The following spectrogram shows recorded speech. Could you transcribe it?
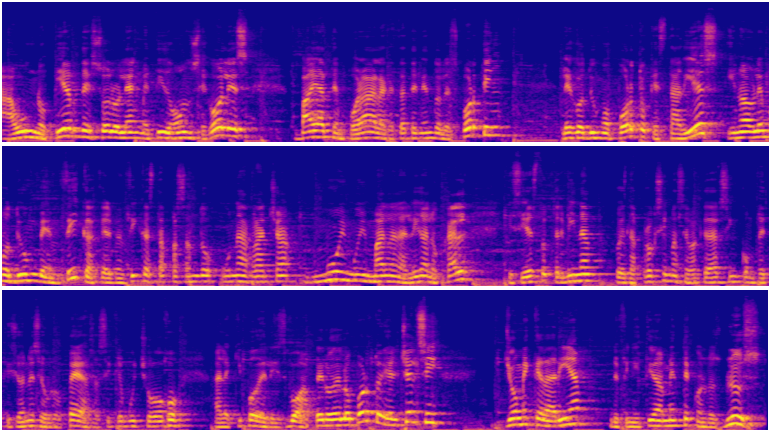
aún no pierde, solo le han metido 11 goles. Vaya temporada la que está teniendo el Sporting. Lejos de un Oporto que está a 10 y no hablemos de un Benfica, que el Benfica está pasando una racha muy muy mala en la liga local y si esto termina, pues la próxima se va a quedar sin competiciones europeas, así que mucho ojo al equipo de Lisboa. Pero del Oporto y el Chelsea, yo me quedaría definitivamente con los Blues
